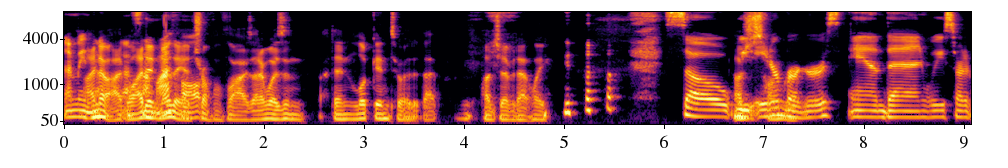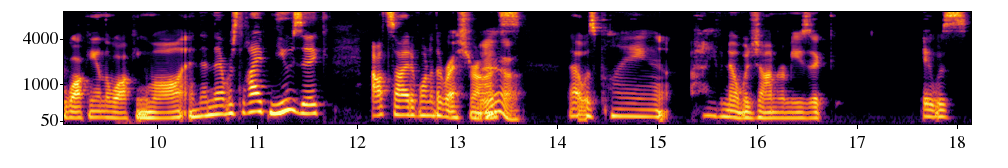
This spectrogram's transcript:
I mean, I know. I, that's well, I not didn't my know they had fault. truffle fries. I wasn't. I didn't look into it at that much, evidently. So we was ate our burgers, and then we started walking on the walking mall, and then there was live music outside of one of the restaurants Yeah. that was playing. I don't even know what genre music it was.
